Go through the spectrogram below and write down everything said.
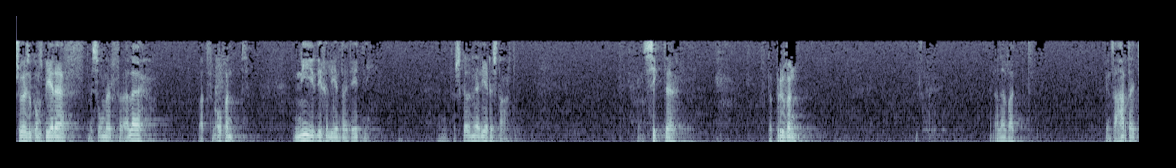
So is ook ons bede besonder vir hulle wat vanoggend nie hierdie geleentheid het nie. En verskillende redes daartoe. Van siekte, beproewing en hulle wat in sy hardheid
